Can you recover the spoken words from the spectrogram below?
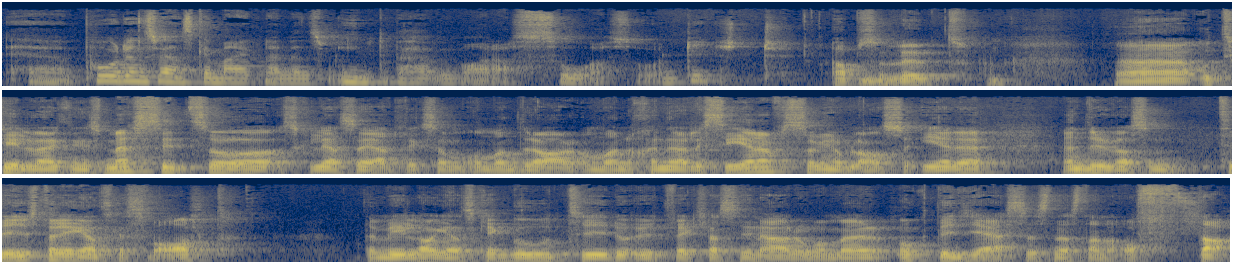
eh, på den svenska marknaden som inte behöver vara så, så dyrt. Absolut. Eh, och tillverkningsmässigt så skulle jag säga att liksom, om man drar, om man generaliserar för Sauvignon Blanc så är det en druva som trivs där det är ganska svalt. Den vill ha ganska god tid att utveckla sina aromer och det jäses nästan ofta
